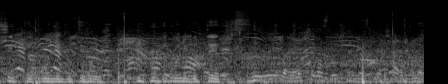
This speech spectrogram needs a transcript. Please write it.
заглушить какую-нибудь игрушку, какой-нибудь тетрис. Я вчера слышал, я скачал, была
